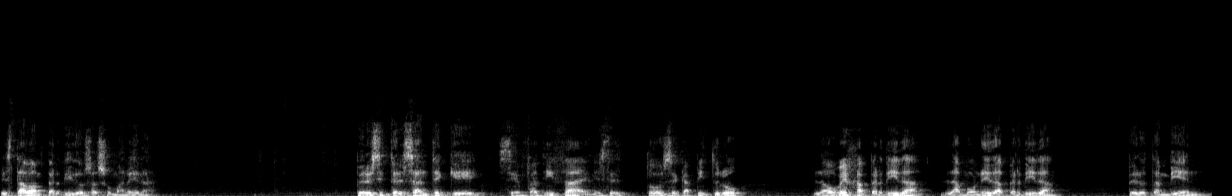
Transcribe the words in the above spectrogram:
estaban perdidos a su manera. Pero es interesante que se enfatiza en este, todo ese capítulo la oveja perdida, la moneda perdida, pero también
